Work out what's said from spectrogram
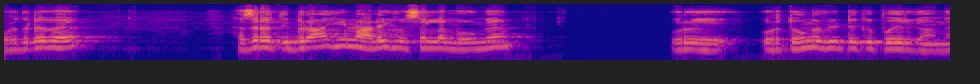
ஒரு தடவை ஹசரத் இப்ராஹிம் அலைஹி வசல்லம் அவங்க ஒரு ஒருத்தவங்க வீட்டுக்கு போயிருக்காங்க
